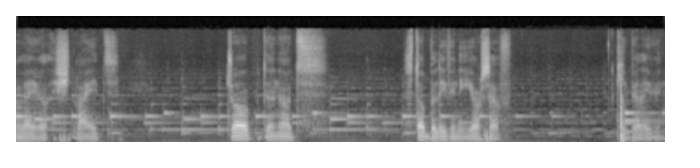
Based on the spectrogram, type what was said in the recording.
light drop. Do not stop believing in yourself. Keep believing.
